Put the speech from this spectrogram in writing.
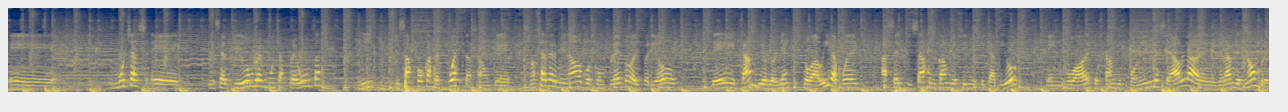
eh, muchas eh, incertidumbres, muchas preguntas y quizás pocas respuestas, aunque no se ha terminado por completo el periodo de cambios. Los Yankees todavía pueden hacer quizás un cambio significativo en jugadores que están disponibles. Se habla de grandes nombres.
